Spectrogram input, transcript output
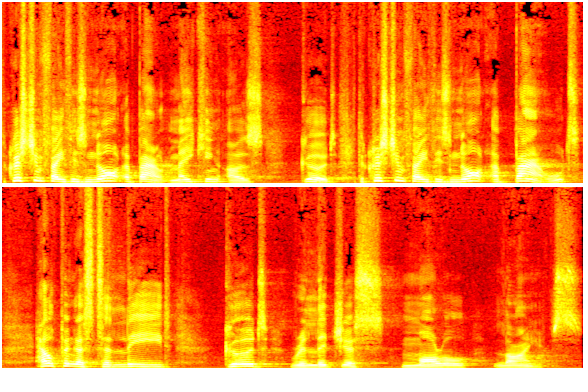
The Christian faith is not about making us good. The Christian faith is not about helping us to lead good, religious, moral lives.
